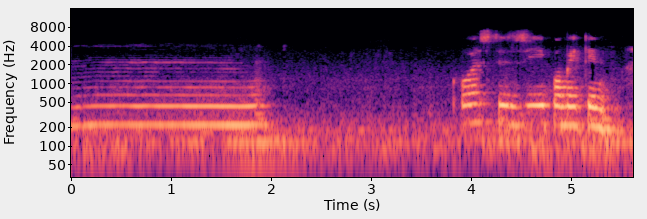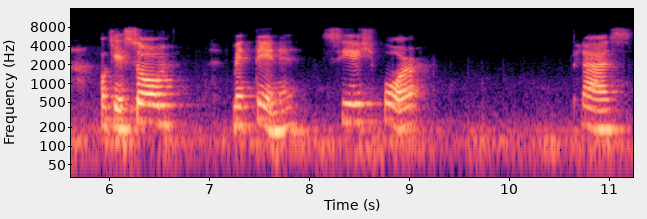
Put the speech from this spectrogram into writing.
Mm, what's the Z for methane? Okay, so methane, eh? CH4 plus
